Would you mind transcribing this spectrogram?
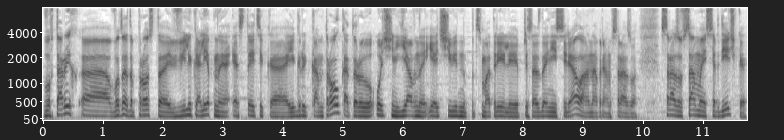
Во-вторых, э, вот это просто великолепная эстетика игры Control, которую очень явно и очевидно подсмотрели при создании сериала. Она прям сразу, сразу в самое сердечко.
